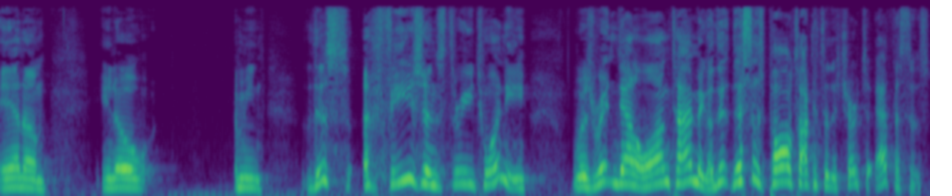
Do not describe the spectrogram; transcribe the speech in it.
And um, you know, I mean, this Ephesians three twenty was written down a long time ago. This, this is Paul talking to the church at Ephesus.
